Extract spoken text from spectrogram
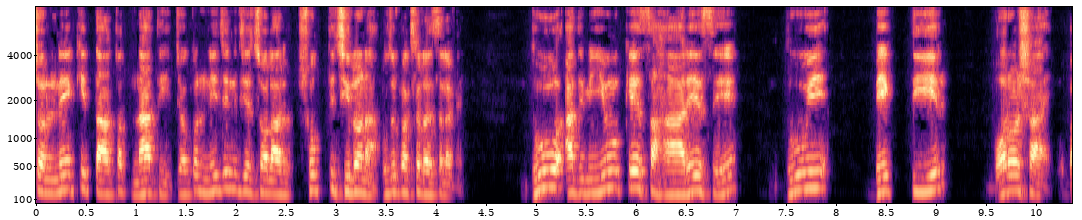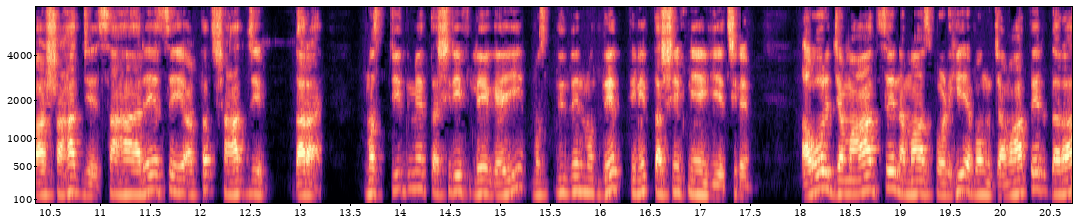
চলনে কি তাকত না থি, যখন নিজে নিজে চলার শক্তি ছিল না, হুজুর পাক সাল্লাহ সাল্লামের। দু আদমিও কে সাহারে সে, দুই ব্যক্তির ভরসায় বা সাহায্যে, সাহারে সে অর্থাৎ সাহায্যের দ্বারায় মসজিদ মে তশরিফ লে গই, মসজিদের মধ্যে তিনি তশরিফ নিয়ে গিয়েছিলেন। আর জামাত সে নামাজ পড়ি এবং জামাতের দ্বারা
